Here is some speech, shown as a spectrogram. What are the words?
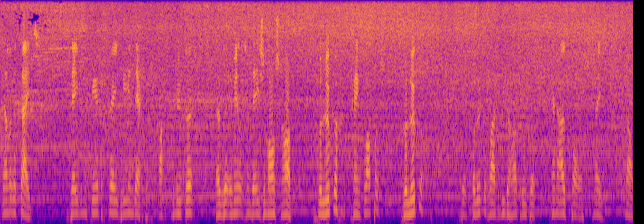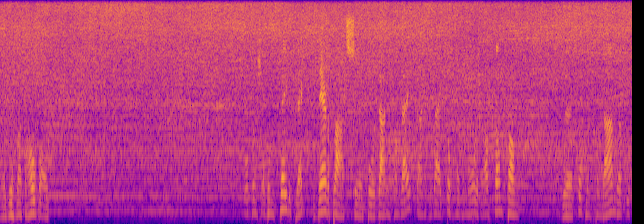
Snellere tijd. 47, 2, 33. 8 minuten hebben we inmiddels in deze mans gehad. Gelukkig, geen klappers. Gelukkig. Gelukkig laat ik niet hard roepen. Geen uitvallers. Nee. Nou, dat is maar te hopen ook. Koppens op een tweede plek. De derde plaats uh, voor Dani van Dijk. Dani van Dijk toch met een behoorlijke afstand van de Koppens vandaan. Dat is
